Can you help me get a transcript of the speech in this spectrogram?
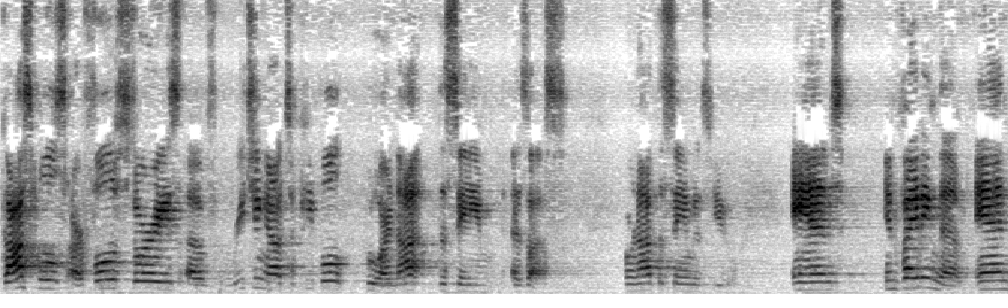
Gospels are full of stories of reaching out to people who are not the same as us, who are not the same as you, and inviting them and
